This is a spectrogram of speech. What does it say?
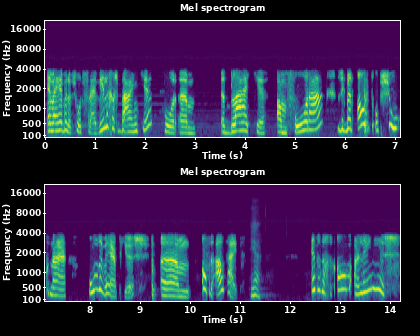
En wij hebben een soort vrijwilligersbaantje voor um, het blaadje Amphora. Dus ik ben altijd op zoek naar onderwerpjes um, over de oudheid. Ja. En toen dacht ik, oh, maar Arlenius.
